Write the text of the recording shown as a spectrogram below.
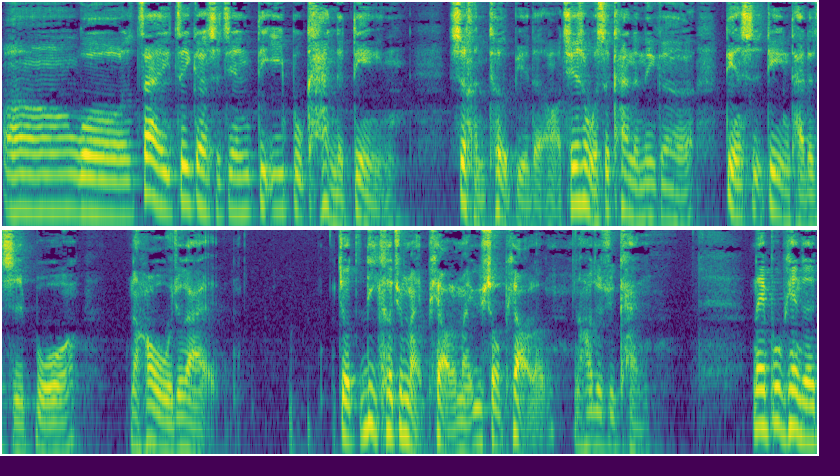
嗯，我在这段时间第一部看的电影。是很特别的哦。其实我是看的那个电视电影台的直播，然后我就来，就立刻去买票了，买预售票了，然后就去看那部片的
